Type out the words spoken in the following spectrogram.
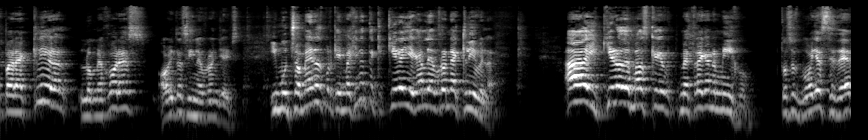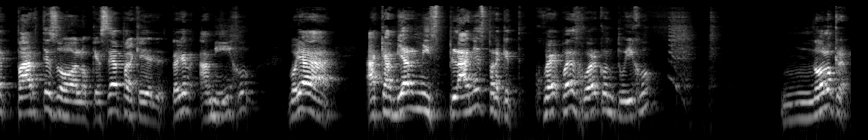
para Cleveland, lo mejor es ahorita sin LeBron James. Y mucho menos porque imagínate que quiere llegar LeBron a Cleveland. Ay, quiero además que me traigan a mi hijo. Entonces voy a ceder partes o a lo que sea para que traigan a mi hijo. Voy a, a cambiar mis planes para que puedas jugar con tu hijo. No lo creo.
